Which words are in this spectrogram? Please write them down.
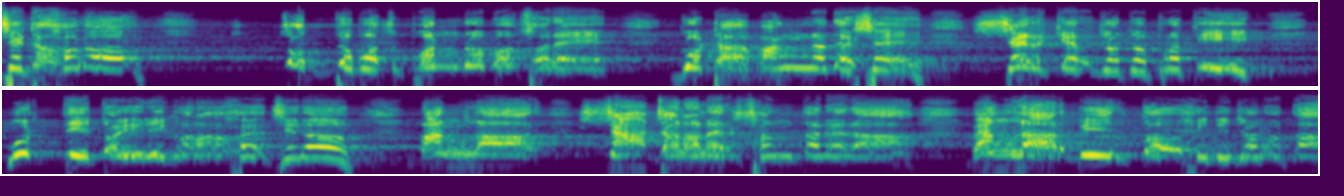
সেটা হলো চোদ্দ বছর, পনেরো বছরে গোটা বাংলাদেশে শেরকের যত প্রতীক মূর্তি তৈরি করা হয়েছিল, বাংলার শাহজালালের সন্তানেরা, বাংলার বীর তৌহিদি জনতা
